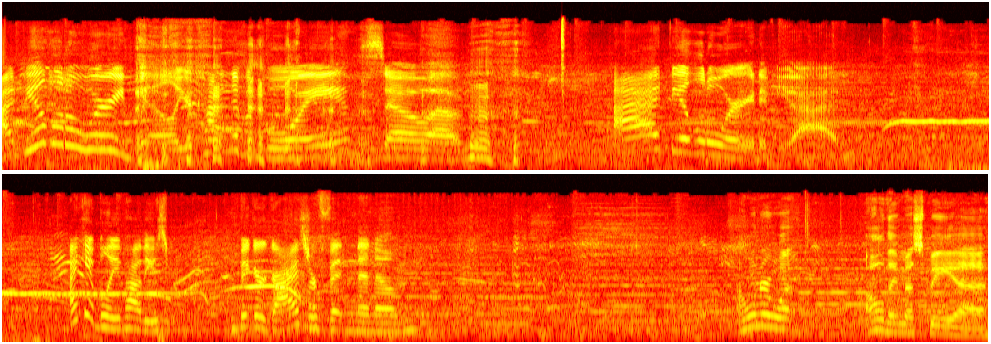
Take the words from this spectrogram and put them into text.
I'd be a little worried, Bill. You're kind of a boy, so um, I'd be a little worried if you had. I can't believe how these bigger guys are fitting in them. I wonder what. Oh, they must be. uh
